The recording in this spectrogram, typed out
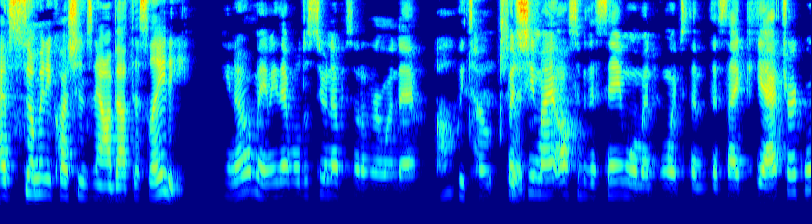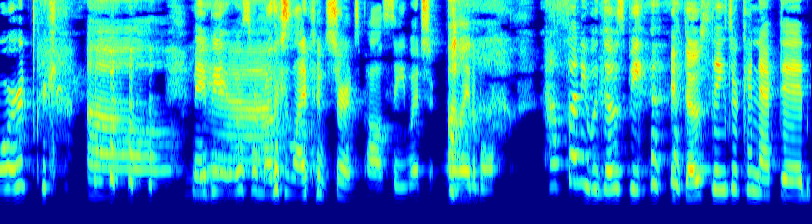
I have so many questions now about this lady. You know, maybe that we'll just do an episode of her one day. Oh, we totally. But she might also be the same woman who went to the, the psychiatric ward. Oh, maybe it was her mother's life insurance policy, which relatable. How funny would those be? if those things are connected,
